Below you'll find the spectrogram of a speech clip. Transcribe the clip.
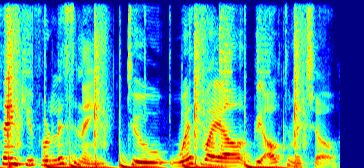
Thank you for listening to With Wael, the Ultimate Show.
